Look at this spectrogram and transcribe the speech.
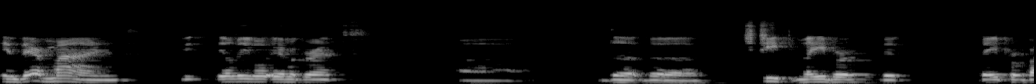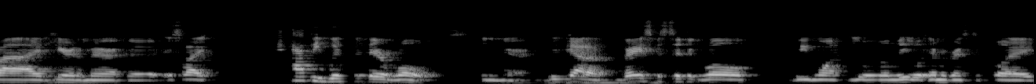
in their minds, the illegal immigrants, uh, the the cheap labor that they provide here in America. It's like happy with their roles in America. We've got a very specific role we want you illegal immigrants to play.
